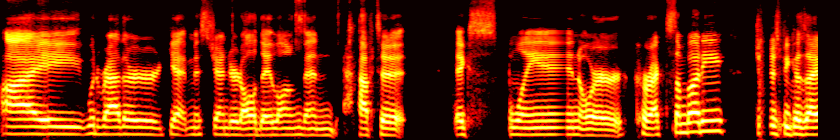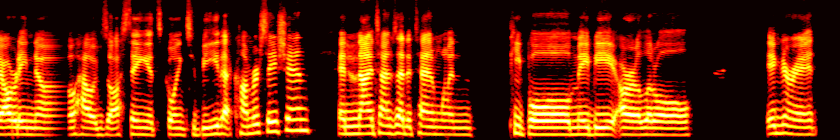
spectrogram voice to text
i would rather get misgendered all day long than have to explain or correct somebody just because i already know how exhausting it's going to be that conversation. And nine times out of ten when people maybe are a little ignorant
